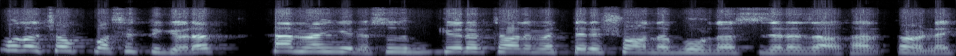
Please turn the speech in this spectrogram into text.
Bu da çok basit bir görev. Hemen geliyorsunuz. Görev talimatları şu anda burada sizlere zaten örnek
